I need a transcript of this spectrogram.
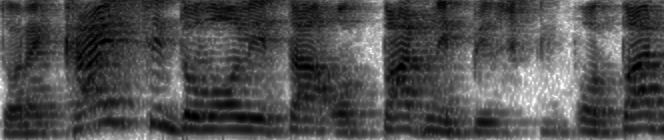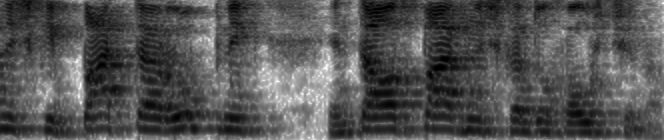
Torej, kaj si dovoli ta odpadni, odpadniški pater, upnik in ta odpadniška duhovščina?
